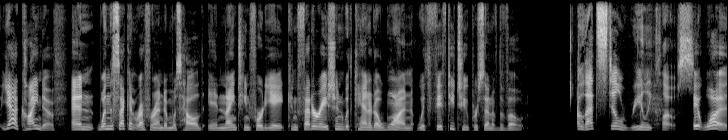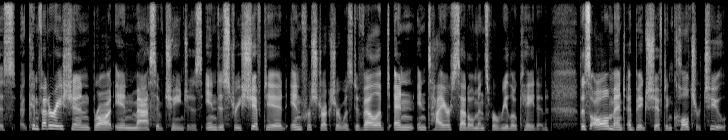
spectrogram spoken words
Yeah, kind of. And when the second referendum was held in 1948, Confederation with Canada won with 52% of the vote. Oh, that's still really close. It was. Confederation brought in massive changes. Industry shifted, infrastructure was developed, and entire settlements were relocated. This all meant a big shift in culture, too.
